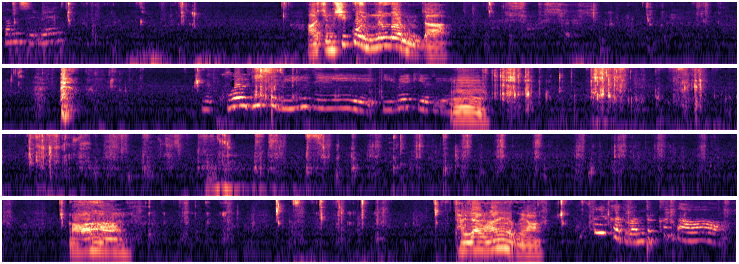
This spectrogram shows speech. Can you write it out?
130일. 아, 지금 씻고 있는 겁니다. 네, 9월 22일이 200일이에요. 음. 아. 달달하네요, 그냥. 완전 크다.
